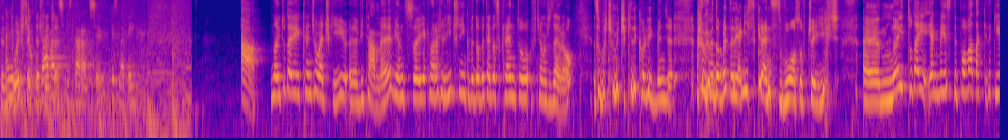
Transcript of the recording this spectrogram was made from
Ten a nie błyszczyk też, wiecie. i starać się. Jest lepiej. A, No i tutaj kręciołeczki y, witamy, więc y, jak na razie licznik wydobytego skrętu wciąż zero. Zobaczymy, czy kiedykolwiek będzie wydobyty jakiś skręt z włosów czyichś. Em, No i tutaj jakby jest typowa taki, taki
